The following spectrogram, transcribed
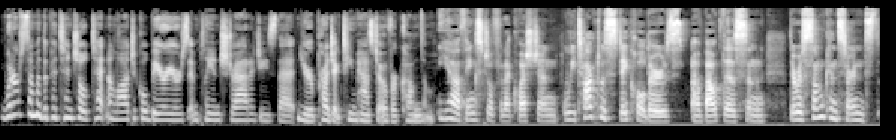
What are some of the potential technological barriers and planned strategies that your project team has to overcome them? Yeah, thanks Jill for that question. We talked with stakeholders about this and there was some concerns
